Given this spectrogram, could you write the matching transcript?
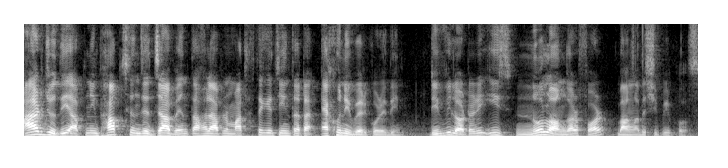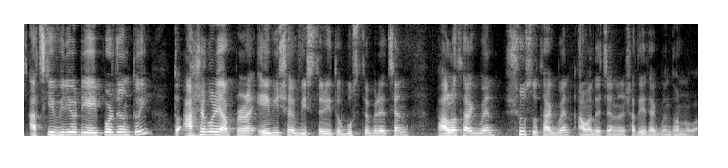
আর যদি আপনি ভাবছেন যে যাবেন, তাহলে আপনার মাথা থেকে চিন্তাটা এখনই বের করে দিন। DV lottery is no longer for Bangladeshi peoples আজকে ভিডিওটি এই পর্যন্তই। তো আশা করি আপনারা এই বিষয়ে বিস্তারিত বুঝতে পেরেছেন। ভালো থাকবেন, সুস্থ থাকবেন। আমাদের চ্যানেলের সাথেই থাকবেন। ধন্যবাদ।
